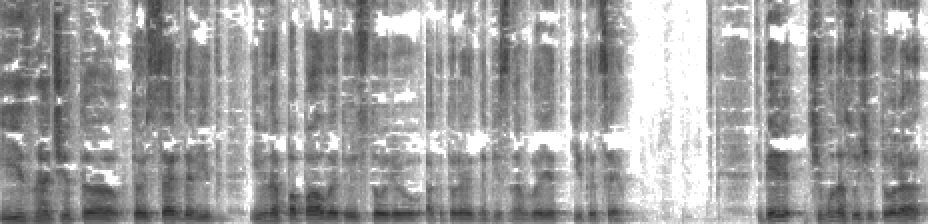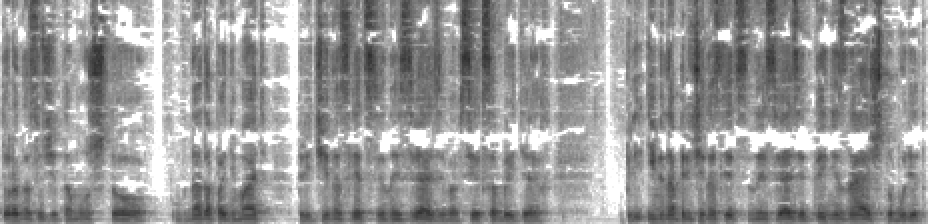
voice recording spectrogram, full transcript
И, значит, э, то есть царь Давид, именно попал в эту историю, о которой написано в главе Тита Теперь, чему нас учит Тора? Тора нас учит тому, что надо понимать причинно-следственные связи во всех событиях. Именно причинно-следственные связи. Ты не знаешь, что будет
